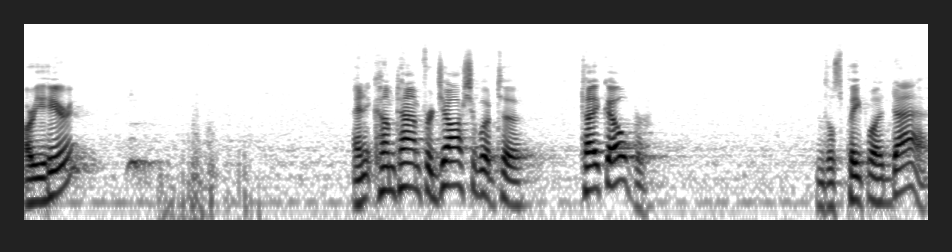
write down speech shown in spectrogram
Are you hearing? And it come time for Joshua to take over. And those people had died.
